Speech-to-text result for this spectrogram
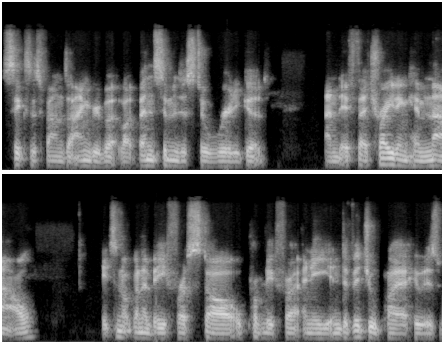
Sixers fans are angry, but like Ben Simmons is still really good. And if they're trading him now, it's not going to be for a star or probably for any individual player who is,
